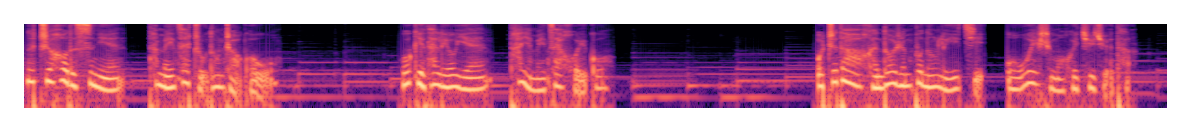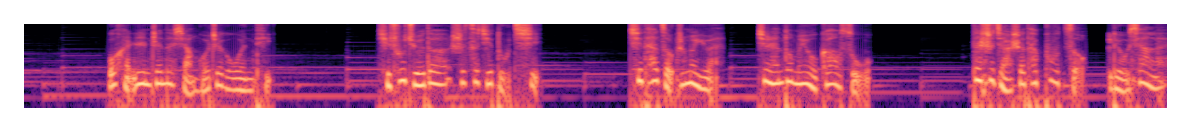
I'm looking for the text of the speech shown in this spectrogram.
那之后的四年，他没再主动找过我。我给他留言，他也没再回过。我知道很多人不能理解我为什么会拒绝他。我很认真的想过这个问题。起初觉得是自己赌气，气他走这么远，竟然都没有告诉我。但是假设他不走，留下来，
